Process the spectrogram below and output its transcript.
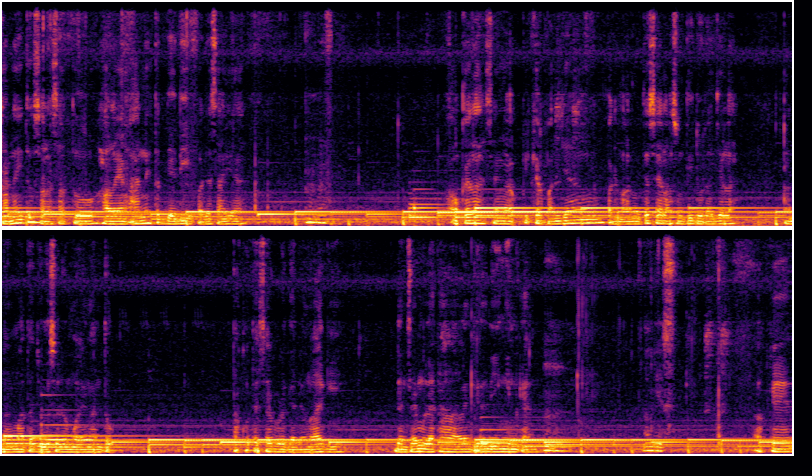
Karena itu salah satu hal yang aneh terjadi pada saya. Oke lah, saya nggak pikir panjang. Pada malam itu saya langsung tidur aja lah, karena mata juga sudah mulai ngantuk. Takutnya saya bergadang lagi, dan saya melihat hal-hal yang tidak diinginkan. Oke,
